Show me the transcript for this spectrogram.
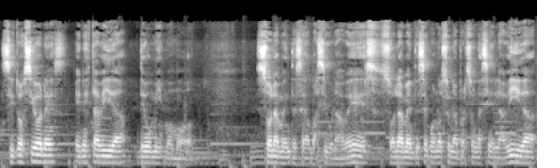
situaciones en esta vida de un mismo modo. Solamente se ama así una vez, solamente se conoce una persona así en la vida.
